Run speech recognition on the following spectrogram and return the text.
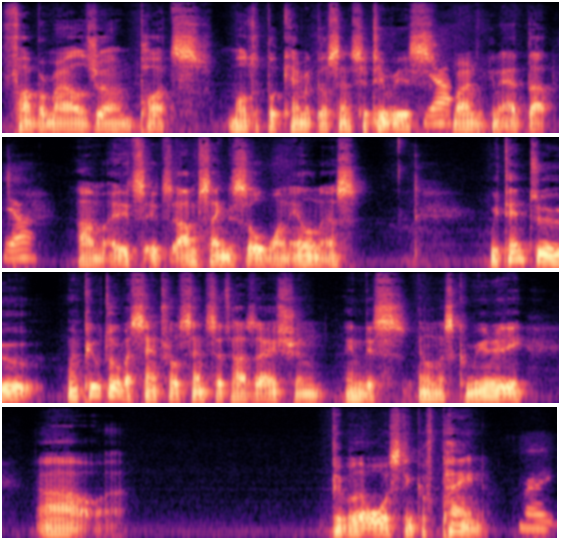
fibromyalgia, POTS, multiple chemical sensitivities, yeah. right? You can add that. Yeah. Um, it's it's. I'm saying this is all one illness. We tend to when people talk about central sensitization in this illness community, uh, people always think of pain, Right.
